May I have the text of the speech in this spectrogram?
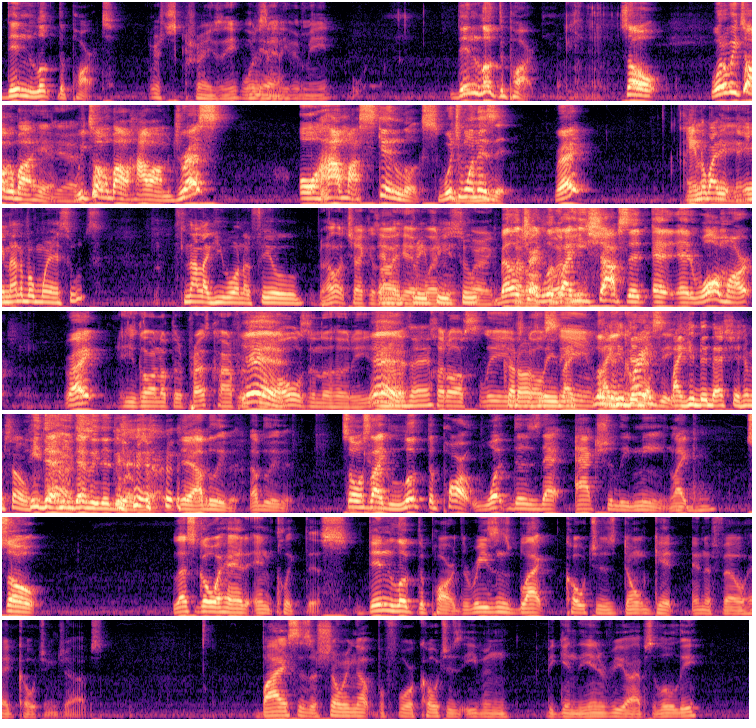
didn't look the part. It's crazy. What does Yeah. that even mean? Didn't look the part. So, what are we talking about here? Yeah. We talking about how I'm dressed or how my skin looks? Which one is it? Right? Ain't nobody, ain't none of them wearing suits. It's not like you want to feel. Belichick is In out a here three-piece suit. wearing Belichick cutoff looked like he shops at, at, at Walmart, right? He's going up to the press conference Yeah. with holes in the hoodie. Yeah. You know what I'm saying? Cut off sleeves, Cut off no sleeves, like, seams. Look- like he Looking that- crazy. like he did that shit himself. He did. He definitely did do it. himself. yeah, I believe it. I believe it. So it's like look the part. What does that actually mean? Like, so let's go ahead and click this. Didn't look the part. The reasons black coaches don't get NFL head coaching jobs. Biases are showing up before coaches even begin the interview. Absolutely.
